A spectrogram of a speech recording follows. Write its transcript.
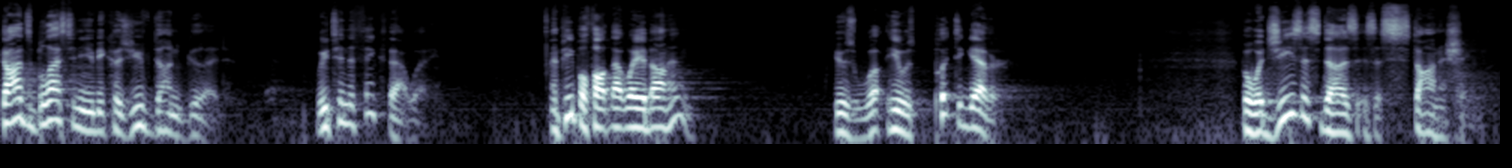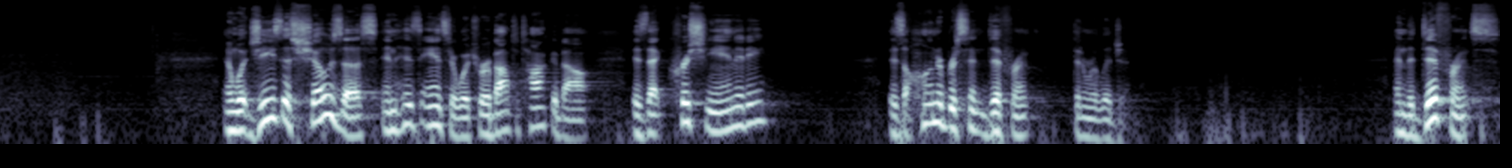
God's blessing you because you've done good. We tend to think that way. And people thought that way about him. He was, he was put together. But what Jesus does is astonishing. And what Jesus shows us in his answer, which we're about to talk about, is that Christianity is 100% different than religion. And the difference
